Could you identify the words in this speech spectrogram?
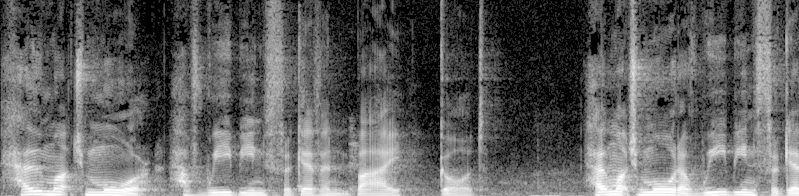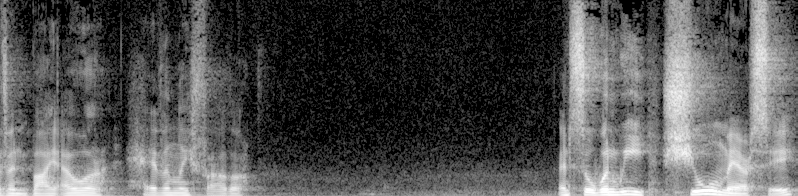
How much more have we been forgiven by God? How much more have we been forgiven by our Heavenly Father? And so when we show mercy,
